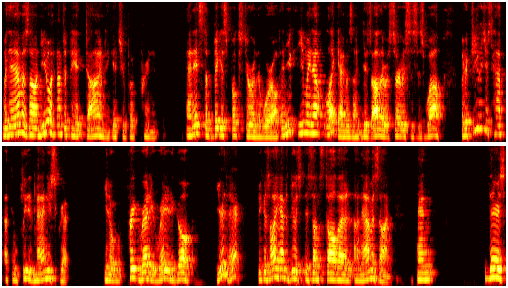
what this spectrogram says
with Amazon, you don't have to pay a dime to get your book printed. And it's the biggest bookstore in the world. And you, you may not like Amazon, there's other services as well. But if you just have a completed manuscript, you know, print ready, ready to go, you're there because all you have to do is, is install that on Amazon. And there's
